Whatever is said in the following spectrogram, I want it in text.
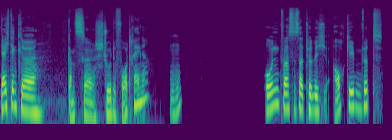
ja ich denke, äh, ganz äh, schöne Vorträge. Mhm. Und was es natürlich auch geben wird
